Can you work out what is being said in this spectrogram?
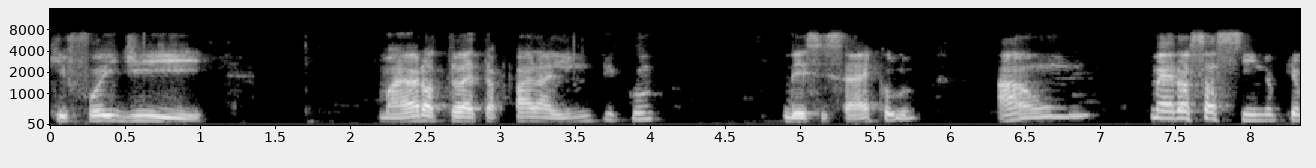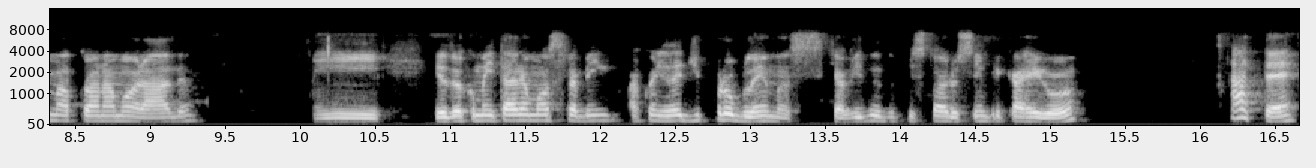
que foi de maior atleta paralímpico desse século a um mero assassino porque matou a namorada e, e, o documentário mostra bem a quantidade de problemas que a vida do Pistório sempre carregou, até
